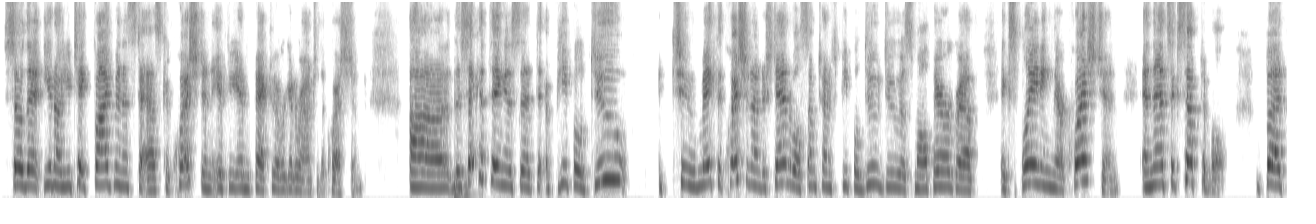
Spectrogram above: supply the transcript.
so that you know you take five minutes to ask a question if you in fact you ever get around to the question. Uh, the second thing is that people do to make the question understandable. Sometimes people do do a small paragraph explaining their question, and that's acceptable. But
